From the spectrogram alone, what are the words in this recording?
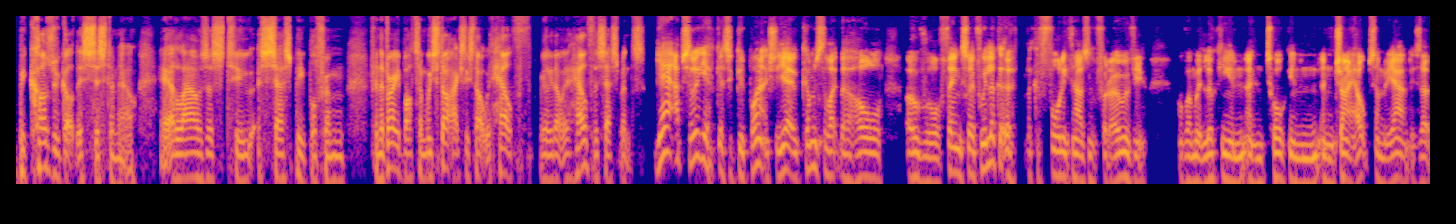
because we've got this system now it allows us to assess people from from the very bottom. We start actually start with health really don't we? Health assessments. Yeah absolutely. Yeah that's a good point actually. Yeah it comes to like the whole overall thing. So if we look at a, like a 40,000 foot overview of when we're looking and, and talking and, and trying to help somebody out is that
